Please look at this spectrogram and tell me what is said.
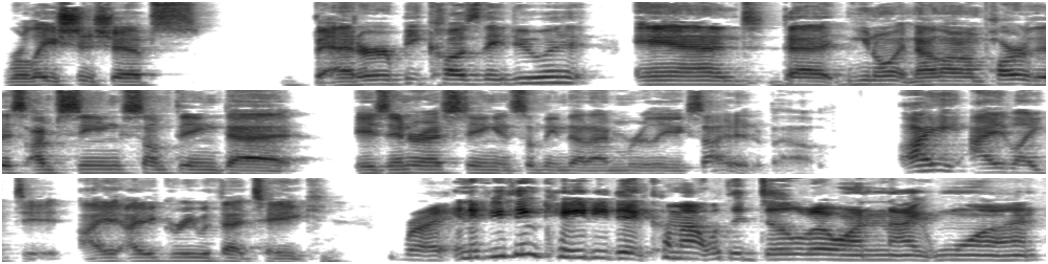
relationships better because they do it. And that, you know what, now that I'm part of this, I'm seeing something that is interesting and something that I'm really excited about. I I liked it. I, I agree with that take. Right. And if you think Katie didn't come out with a dildo on night one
